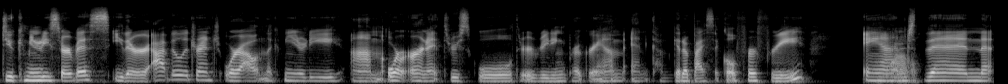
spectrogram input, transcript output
do community service either at Village Wrench or out in the community um, or earn it through school, through a reading program, and come get a bicycle for free. And wow. then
